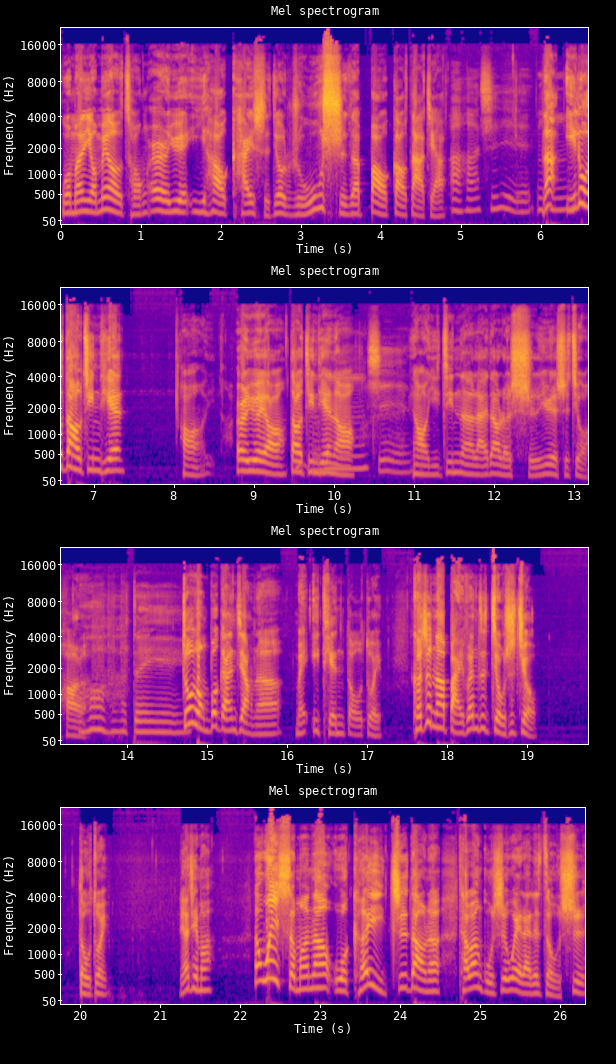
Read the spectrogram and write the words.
我们有没有从二月一号开始就如实的报告大家？啊哈，是嗯那一路到今天，好、二月哦，到今天哦，嗯是然后、已经呢来到了十月十九号了。哦，对，周董不敢讲呢，每一天都对，可是呢，百分之九十九都对，了解吗？那为什么呢？我可以知道呢，台湾股市未来的走势，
